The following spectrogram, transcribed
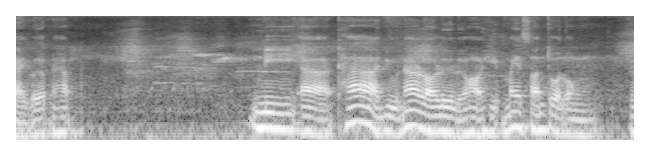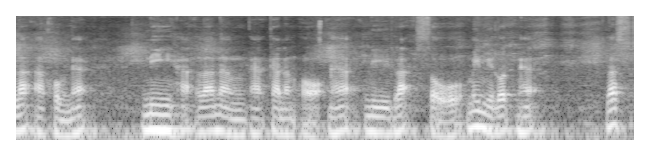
ยาย verb นะครับนีอ่าถ้าอยู่หน้ารอเรือหรือหอหีบไม่ซ้อนตัวลงละอาคมนะนีหะละนังนะการนำออกนะฮะนีละโสไม่มีรถนะฮะละโส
